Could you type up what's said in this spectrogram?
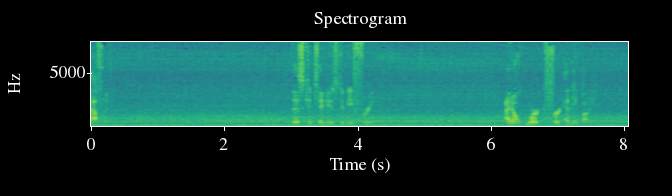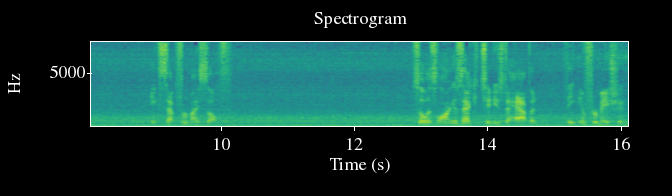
Nothing. This continues to be free. I don't work for anybody except for myself. So as long as that continues to happen, the information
